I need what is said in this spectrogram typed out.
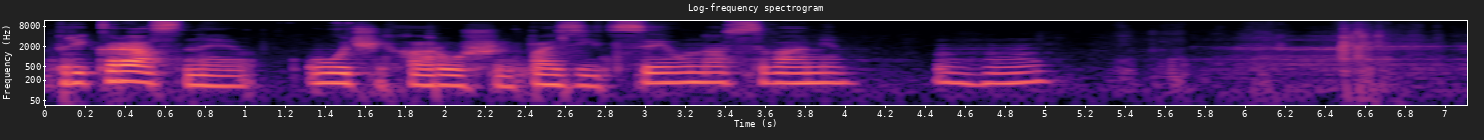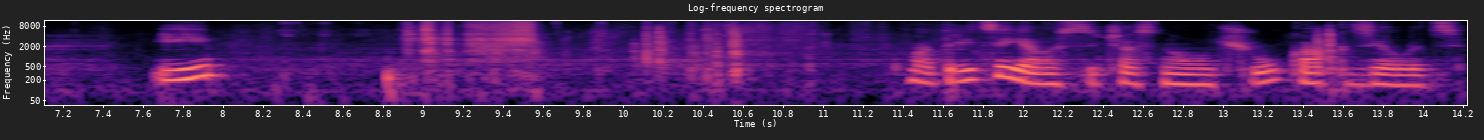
прекрасные, очень хорошие позиции у нас с вами. Угу. И смотрите, я вас сейчас научу, как делать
